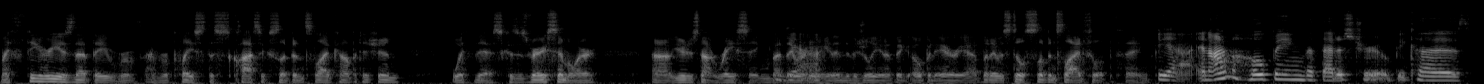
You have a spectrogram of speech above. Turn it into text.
my theory is that they re- have replaced this classic slip and slide competition with this because it's very similar. Uh, you're just not racing, but they were doing it individually in a big open area. But it was still slip and slide, fill up the thing. Yeah, and I'm hoping that that is true because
